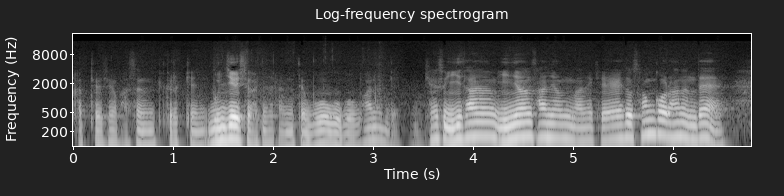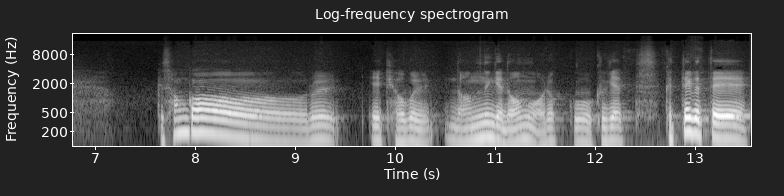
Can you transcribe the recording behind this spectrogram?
같아요. 제가 봐서는 그렇게 문제의식 가진 사람한테 무오고 뭐고 하는 게 계속 2, 3, 2년, 4년 만에 계속 선거를 하는데 그 선거를 의 벽을 넘는 게 너무 어렵고 그게 그때그때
